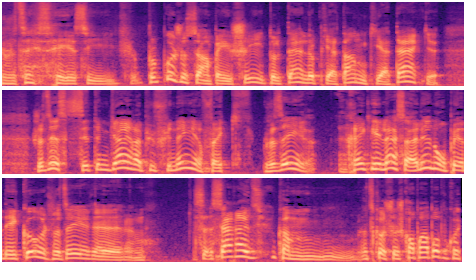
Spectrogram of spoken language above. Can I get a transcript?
Je veux dire, c'est, c'est, je peux pas juste empêcher tout le temps, là, puis attendre qu'ils attaquent. Je veux dire, c'est une guerre à pu finir. Fait que, je veux dire, réglez-la sur la Lune au pire des cas. Je veux dire... Euh, ça, aurait dû comme. En tout cas, je, comprends pas pourquoi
